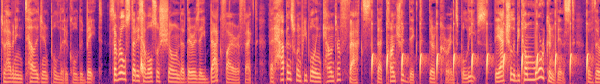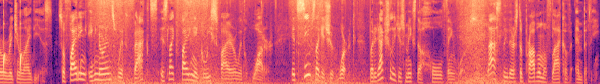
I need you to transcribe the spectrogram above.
to have an intelligent political debate. Several studies have also shown that there is a backfire effect that happens when people encounter facts that contradict their current beliefs. They actually become more convinced of their original ideas. So, fighting ignorance with facts is like fighting a grease fire with water. It seems like it should work, but it actually just makes the whole thing worse. Lastly, there's the problem of lack of empathy.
